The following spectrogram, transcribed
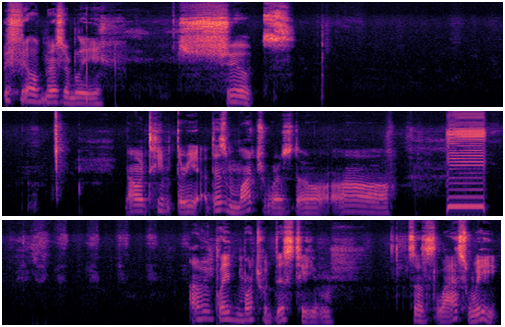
We failed miserably. Shoots. Now team three, this is much worse though. Oh. I haven't played much with this team since last week.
